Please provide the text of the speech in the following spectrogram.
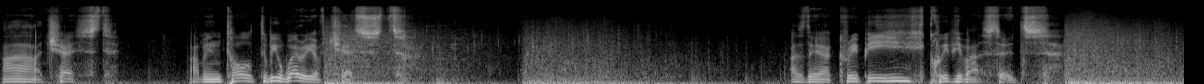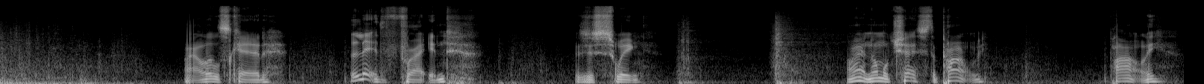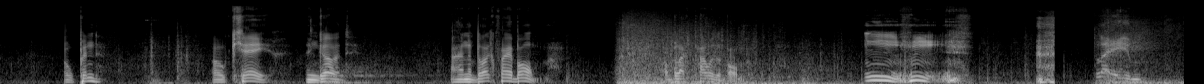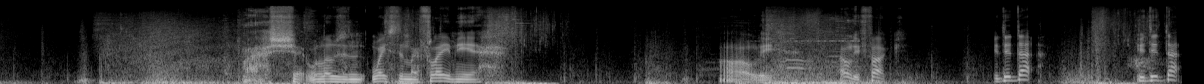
Ah, chest. I've been told to be wary of chest. As they are creepy, creepy bastards. A little scared. A little frightened. Let's just swing. Alright, normal chest, apparently. Apparently. Open. Okay. Thank God. And a black fire bomb. A black powder bomb. Mm hmm Flame. Ah, shit. We're losing, wasting my flame here. Holy. Holy fuck. You did that? You did that?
